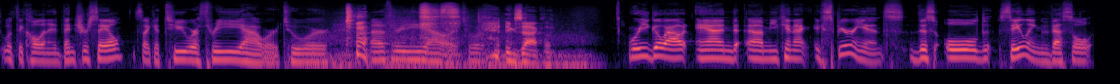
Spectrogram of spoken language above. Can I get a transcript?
what they call an adventure sail. It's like a two or three hour tour, a three hour tour Exactly. Where you go out and um, you can experience this old sailing vessel.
